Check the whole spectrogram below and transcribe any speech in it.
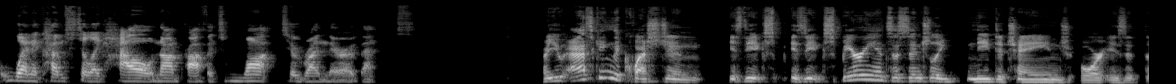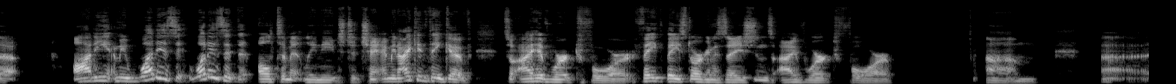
when it comes to like how nonprofits want to run their events. Are you asking the question is the is the experience essentially need to change or is it the audience? I mean, what is it? What is it that ultimately needs to change? I mean, I can think of. So I have worked for faith based organizations. I've worked for, um, uh,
